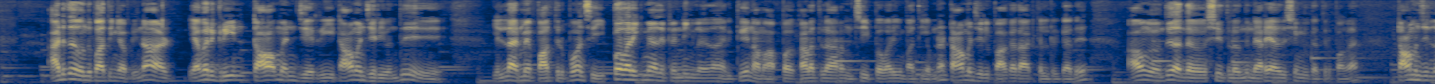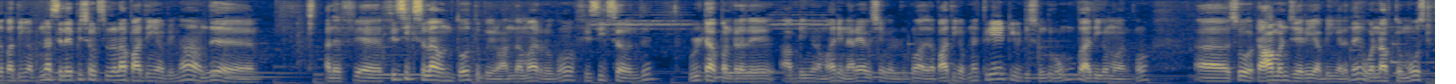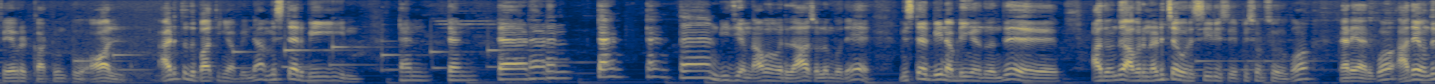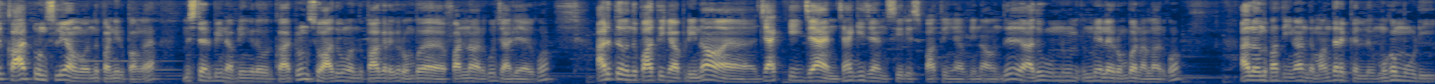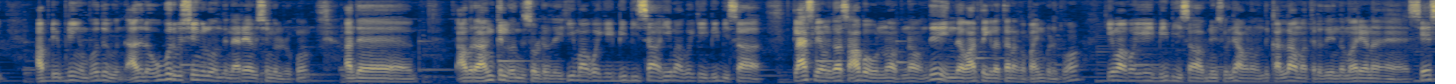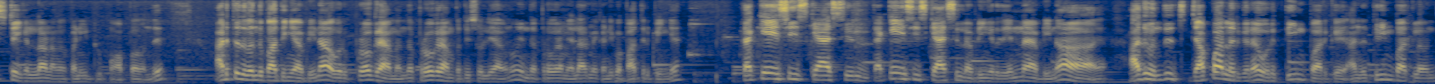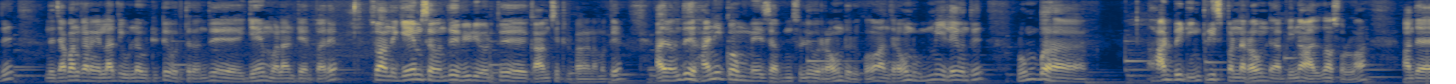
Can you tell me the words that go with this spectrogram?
அடுத்தது வந்து பார்த்தீங்க அப்படின்னா evergreen Tom and Jerry Tom and Jerry வந்து எல்லாருமே பார்த்துருப்போம். சரி இப்போ வரைக்குமே அது ட்ரெண்டிங்கில் தான் இருக்குது நம்ம அப்போ காலத்தில் ஆரம்பித்து இப்போ வரைக்கும் பார்த்தீங்க அப்படின்னா டாம் அண்ட் ஜெர்ரி பார்க்காத ஆட்கள் இருக்காது. அவங்க வந்து அந்த விஷயத்தில் வந்து நிறையா விஷயங்கள் கற்றுருப்பாங்க டாம் அண்ட் ஜெர்ரியில் பார்த்தீங்க அப்படின்னா சில எபிசோட்ஸ்லலாம் பார்த்தீங்க அப்படின்னா வந்து அந்த ஃபிசிக்ஸ்லாம் வந்து தோற்று போயிடும் அந்த மாதிரி இருக்கும். ஃபிசிக்ஸை வந்து உல்ட்டா பண்ணுறது அப்படிங்கிற மாதிரி நிறைய விஷயங்கள் இருக்கும். அதில் பார்த்திங்க அப்படின்னா க்ரியேட்டிவிட்டிஸ் வந்து ரொம்ப அதிகமாக இருக்கும். ஸோ டாம் அண்ட் ஜெரி அப்படிங்கிறது one of the most favourite cartoon to all அடுத்தது பார்த்தீங்க அப்படின்னா மிஸ்டர் பீன் டன் டன் டடன் டன் டன் டன் பிஜிஎம் ஞாபகம் வருதா? சொல்லும் போதே மிஸ்டர் பீன் அப்படிங்கிறது வந்து அது வந்து அவர் நடித்த ஒரு சீரிஸ் எபிசோட்ஸும் இருக்கும் நிறையா இருக்கும். அதே வந்து கார்ட்டூன்ஸ்லேயும் அவங்க வந்து பண்ணியிருப்பாங்க மிஸ்டர் பீன் அப்படிங்கிற ஒரு கார்ட்டூன் ஸோ அதுவும் வந்து பார்க்குறதுக்கு ரொம்ப ஃபன்னாக இருக்கும் ஜாலியாக இருக்கும். அடுத்து வந்து பார்த்தீங்க அப்படின்னா Jackie Chan Jackie Chan series பார்த்தீங்க அப்படின்னா வந்து அது உண்மை உண்மையிலே ரொம்ப நல்லாயிருக்கும் அதில் வந்து பார்த்தீங்கன்னா இந்த மந்திரக்கல் முகமூடி அப்படி இப்படிங்கும்போது அதில் ஒவ்வொரு விஷயங்களும் வந்து நிறைய விஷயங்கள் இருக்கும். அந்த அவர் அங்கிள் வந்து சொல்கிறது ஹீமா கோகே பிபிசா ஹீமா கோகே பிபிசா. கிளாஸில் அவனுக்கு சாபம் ஒன்றும் அப்படின்னா வந்து இந்த வார்த்தைகளை தான் நாங்கள் பயன்படுத்துவோம். ஹீமா கோகே பிபிசா அப்படின்னு சொல்லி அவனை வந்து கல்லா மாத்துறது இந்த மாதிரியான சேஷ்டைகள்லாம் நாங்கள் பண்ணிகிட்ருப்போம் அப்போ வந்து. அடுத்தது வந்து பார்த்தீங்க அப்படின்னா ஒரு ப்ரோக்ராம் அந்த ப்ரோக்ராம் பற்றி சொல்லி ஆகணும். இந்த ப்ரோக்ராம் எல்லாருமே கண்டிப்பாக பார்த்துருப்பீங்க. தக்கேசிஸ் கேசில் தக்கேசிஸ் கேசில் அப்படிங்கிறது என்ன அப்படின்னா அது வந்து ஜப்பானில் இருக்கிற ஒரு தீம் பார்க்கு அந்த தீம் பார்க்கில் வந்து இந்த ஜப்பான்காரங்க எல்லாத்தையும் உள்ளே விட்டுட்டு ஒருத்தர் வந்து கேம் விளாண்டுட்டே இருப்பார். ஸோ அந்த கேம்ஸை வந்து வீடியோ எடுத்து காமிச்சிட்டு இருப்பாங்க நமக்கு. அதில் வந்து ஹனிகாம் மேஸ் அப்படின்னு சொல்லி ஒரு ரவுண்ட் இருக்கும். அந்த ரவுண்ட் உண்மையிலே வந்து ரொம்ப ஹார்ட் பீட் இன்க்ரீஸ் பண்ண ரவுண்டு அப்படின்னா அதுதான் சொல்லலாம். அந்த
